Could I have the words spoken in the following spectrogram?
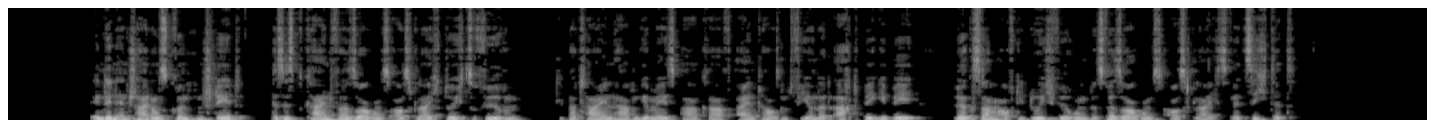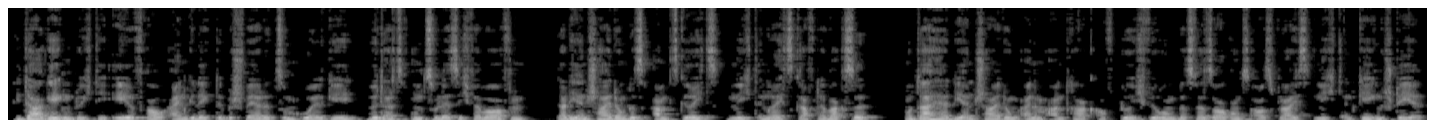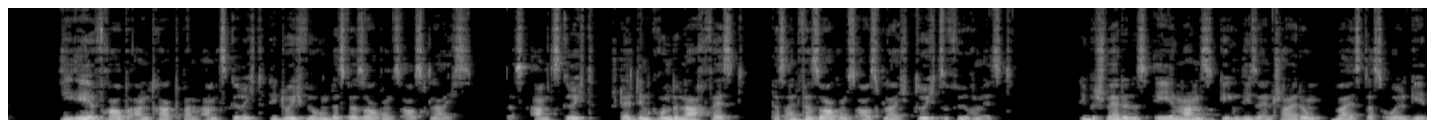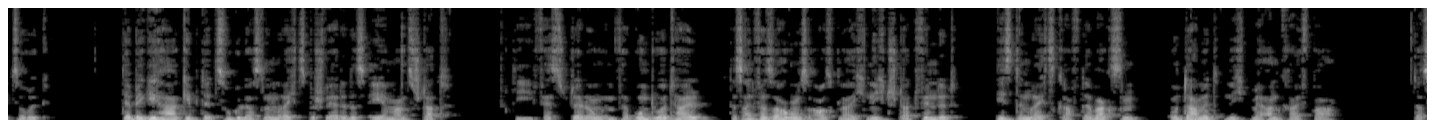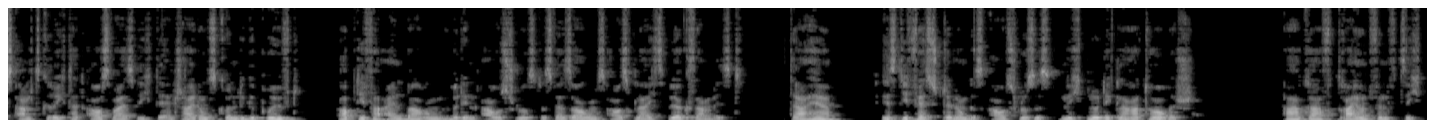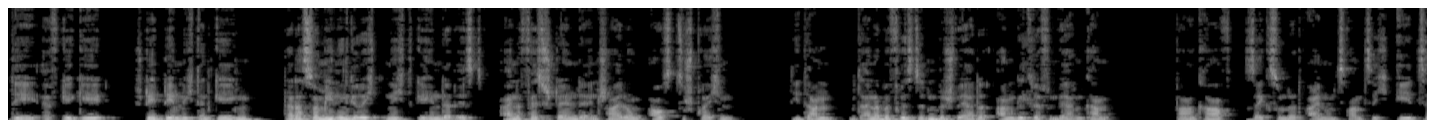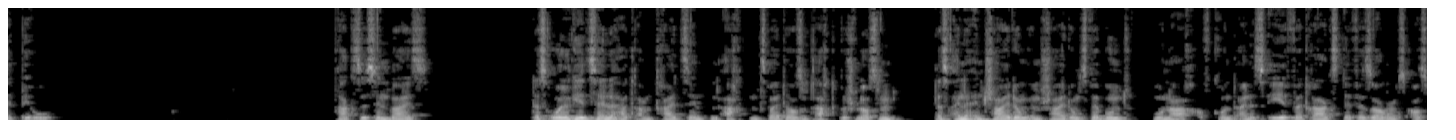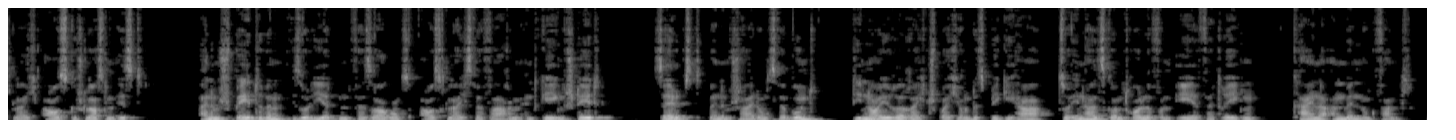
In den Entscheidungsgründen steht, es ist kein Versorgungsausgleich durchzuführen. Die Parteien haben gemäß § 1408 BGB wirksam auf die Durchführung des Versorgungsausgleichs verzichtet die dagegen durch die Ehefrau eingelegte Beschwerde zum OLG wird als unzulässig verworfen, da die Entscheidung des Amtsgerichts nicht in Rechtskraft erwachse und daher die Entscheidung einem Antrag auf Durchführung des Versorgungsausgleichs nicht entgegenstehe. Die Ehefrau beantragt beim Amtsgericht die Durchführung des Versorgungsausgleichs. Das Amtsgericht stellt dem Grunde nach fest, dass ein Versorgungsausgleich durchzuführen ist. Die Beschwerde des Ehemanns gegen diese Entscheidung weist das OLG zurück der BGH gibt der zugelassenen Rechtsbeschwerde des Ehemanns statt. Die Feststellung im Verbundurteil, dass ein Versorgungsausgleich nicht stattfindet, ist in Rechtskraft erwachsen und damit nicht mehr angreifbar. Das Amtsgericht hat ausweislich der Entscheidungsgründe geprüft, ob die Vereinbarung über den Ausschluss des Versorgungsausgleichs wirksam ist. Daher ist die Feststellung des Ausschlusses nicht nur deklaratorisch. § 53d FGG steht dem nicht entgegen da das Familiengericht nicht gehindert ist, eine feststellende Entscheidung auszusprechen, die dann mit einer befristeten Beschwerde angegriffen werden kann (§ 621 EZPO). Praxishinweis Das OLG Celle hat am 13.08.2008 beschlossen, dass eine Entscheidung im Scheidungsverbund, wonach aufgrund eines Ehevertrags der Versorgungsausgleich ausgeschlossen ist einem späteren isolierten Versorgungsausgleichsverfahren entgegensteht, selbst wenn im Scheidungsverbund die neuere Rechtsprechung des BGH zur Inhaltskontrolle von Eheverträgen keine Anwendung fand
